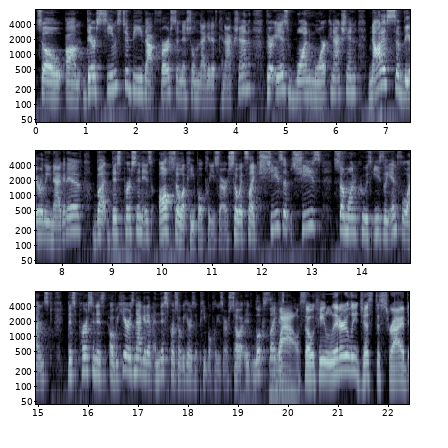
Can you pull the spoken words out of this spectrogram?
so um, there seems to be that first initial negative connection. There is one more connection, not as severely negative, but this person is also a people pleaser. So it's like she's a, she's someone who's easily influenced. This person is over here is negative, and this person over here is a people pleaser. So it looks like wow. So he literally just described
